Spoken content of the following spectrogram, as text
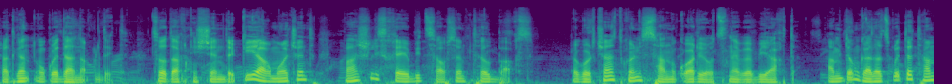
რადგან უკვე დანაყრდით. ცოტა ხნის შემდეგ კი აღმოაჩენთ ვაშლის ხეებით სავსე მთელ ბაღს. როგორც ჩანს, თქვენი სანუკვარი ოცნებები ახდა. ამიტომ გადაწყვეტეთ ამ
